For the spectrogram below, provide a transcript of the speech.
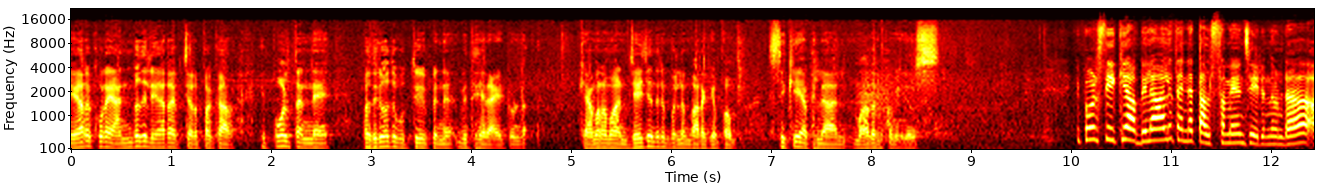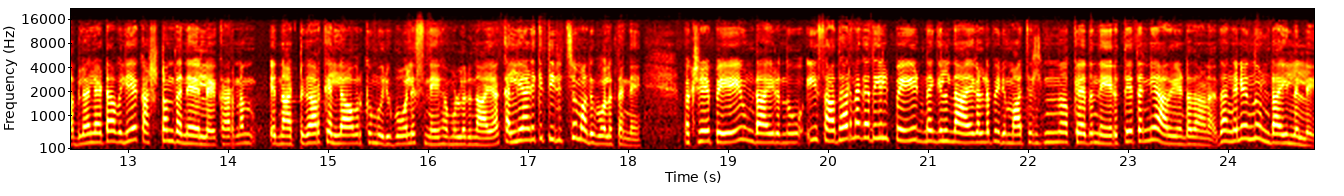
ഏറെക്കുറെ അൻപതിലേറെ ചെറുപ്പക്കാർ ഇപ്പോൾ തന്നെ പ്രതിരോധ കുത്തിവയ്പ്പിന് വിധേയരായിട്ടുണ്ട്. ക്യാമറമാൻ ജയചന്ദ്രൻ പുല്ലമ്പാറയ്ക്കൊപ്പം C K Abhilal Mathrubhumi news. ഇപ്പോൾ സി കെ അബിലാൽ തന്നെ തത്സമയം ചേരുന്നുണ്ട്. അബിലാൽ ഏട്ടാ വലിയ കഷ്ടം തന്നെയല്ലേ? കാരണം നാട്ടുകാർക്ക് എല്ലാവർക്കും ഒരുപോലെ സ്നേഹമുള്ളൊരു നായ. കല്യാണിക്ക് തിരിച്ചും അതുപോലെ തന്നെ. പക്ഷേ പേ ഉണ്ടായിരുന്നു. ഈ സാധാരണഗതിയിൽ പേ ഉണ്ടെങ്കിൽ നായകളുടെ പെരുമാറ്റത്തിൽ നിന്നൊക്കെ അത് നേരത്തെ തന്നെ അറിയേണ്ടതാണ്. ഇത് അങ്ങനെയൊന്നും ഉണ്ടായില്ലല്ലേ?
